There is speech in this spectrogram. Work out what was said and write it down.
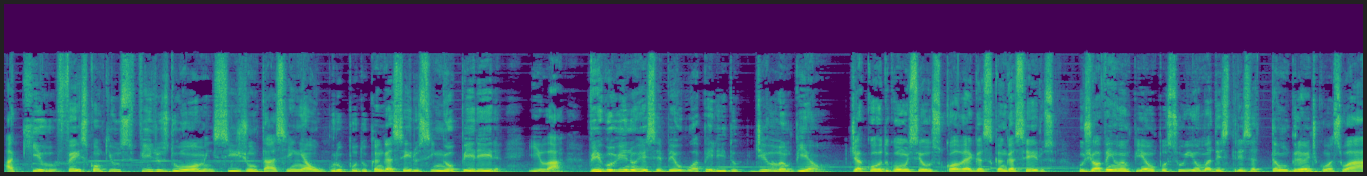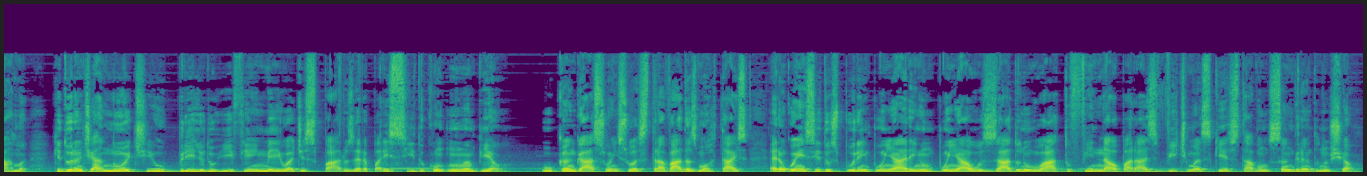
Aquilo fez com que os filhos do homem se juntassem ao grupo do cangaceiro Senhor Pereira e lá, Virgulino recebeu o apelido de Lampião. De acordo com os seus colegas cangaceiros, o jovem lampião possuía uma destreza tão grande com a sua arma que durante a noite o brilho do rifle em meio a disparos era parecido com um lampião. O cangaço, em suas travadas mortais, eram conhecidos por empunharem um punhal usado no ato final para as vítimas que estavam sangrando no chão.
